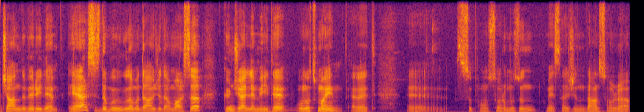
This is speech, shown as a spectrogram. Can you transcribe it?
canlı veriyle. Eğer sizde bu uygulama daha önceden varsa güncellemeyi de unutmayın. Evet e, sponsorumuzun mesajından sonra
